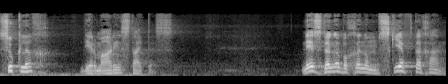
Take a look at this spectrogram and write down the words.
Soeklig deur Marius Titus. Nes dinge begin om skeef te gaan,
